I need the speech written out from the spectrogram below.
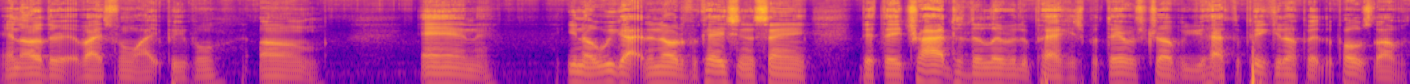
and other advice from white people. Um, and you know, we got the notification saying that they tried to deliver the package, but there was trouble. You have to pick it up at the post office.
